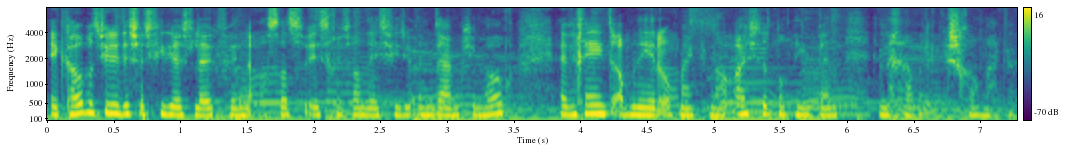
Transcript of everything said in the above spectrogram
Ik hoop dat jullie dit soort video's leuk vinden. Als dat zo is, geef dan deze video een duimpje omhoog. En vergeet niet te abonneren op mijn kanaal als je dat nog niet bent. En dan gaan we lekker schoonmaken.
